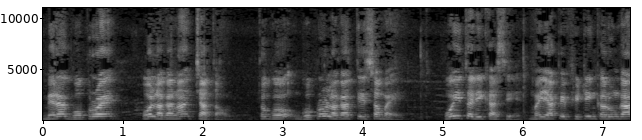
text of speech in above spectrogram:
मेरा गोप्रो है, वो लगाना चाहता हूँ। तो गो गोप्रो लगाते समय, वही तरीका से मैं यहाँ पे फिटिंग करूँगा।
